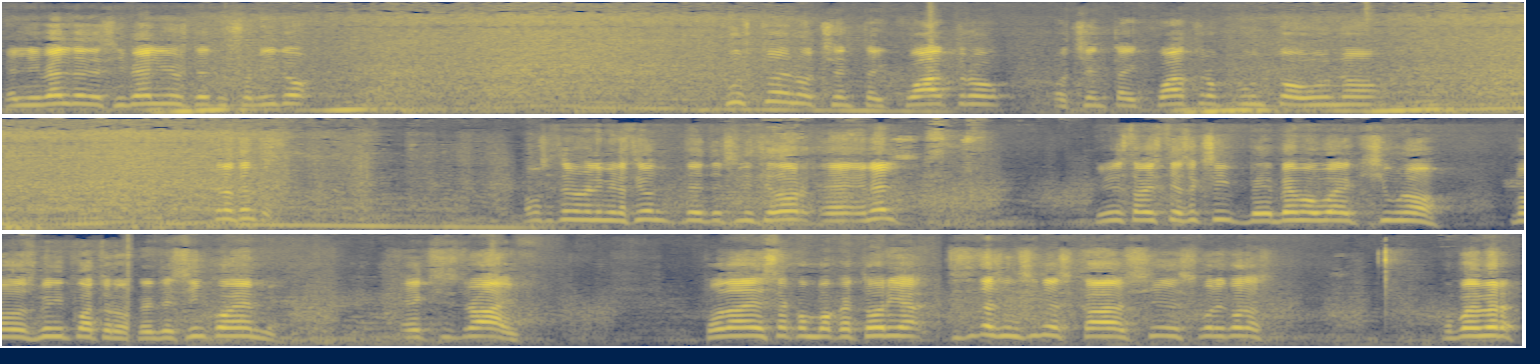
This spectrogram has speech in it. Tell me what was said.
El nivel de decibelios de tu sonido justo en 84, 84.1. Estén atentos. Vamos a hacer una eliminación de, de silenciador eh, en él. Miren esta bestia sexy BMW X1 no, 2004, 35M, X Drive. Toda esa convocatoria, distintas insignias casi sobre cosas. Como pueden ver,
